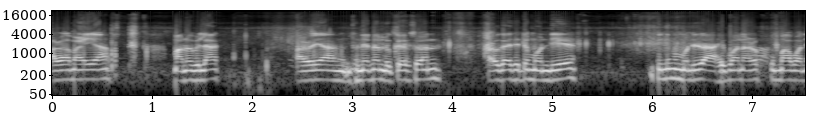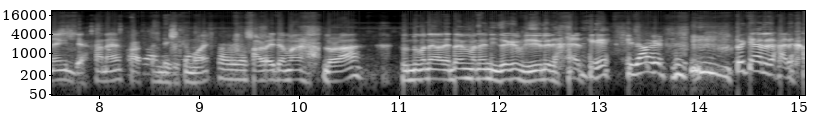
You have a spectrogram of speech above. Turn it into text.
আৰু আমাৰ এয়া মানুহবিলাক আৰু এয়া ধুনীয়া ধুনীয়া লোকেশ্যন আৰু গাইজ এইটো মন্দিৰ। কিন্তু মই মন্দিৰত আহি পোৱা নাই আৰু সোমাব নাই দেখা নাই ফাৰ্ষ্ট টাইম দেখিছোঁ মই। আৰু এতিয়া আমাৰ ল'ৰা যোনটো মানে এটা মানে নিজকে বিজি বুলি দেখাই থাকে। তই কেলৈ দেখাই দেখা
